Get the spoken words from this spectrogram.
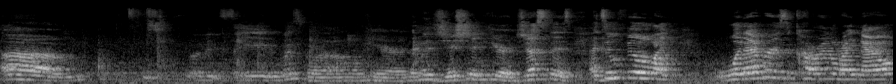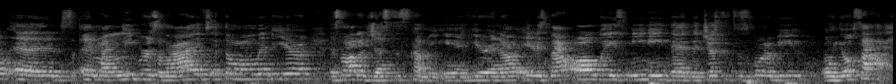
Um, let me see, what's going on here? The Magician here, Justice. I do feel like whatever is occurring right now and in my Libra's lives at the moment here, there's a lot of justice coming in here. And it is not always meaning that the justice is going to be on your side,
